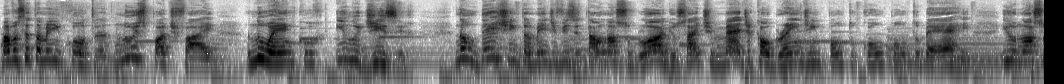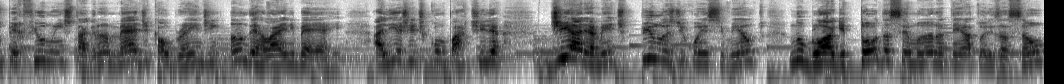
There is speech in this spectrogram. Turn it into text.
Mas você também encontra no Spotify, no Anchor e no Deezer. Não deixem também de visitar o nosso blog, o site medicalbranding.com.br e o nosso perfil no Instagram medicalbranding_br. Ali a gente compartilha diariamente pílulas de conhecimento. No blog toda semana tem atualização.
